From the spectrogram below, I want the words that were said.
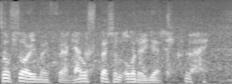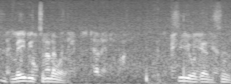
So sorry, my friend. No special order yet. Maybe tomorrow. See you again soon.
